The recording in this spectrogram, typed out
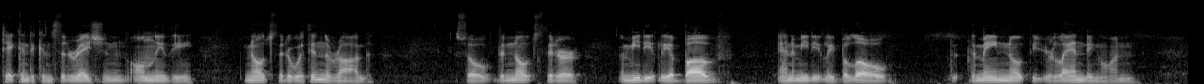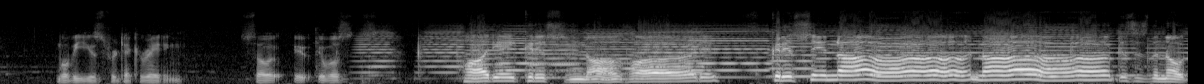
take into consideration only the notes that are within the rag. So the notes that are immediately above and immediately below the, the main note that you're landing on will be used for decorating. So it, it will. s- Hare Krishna, Hare Krishna, na. This is the note.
